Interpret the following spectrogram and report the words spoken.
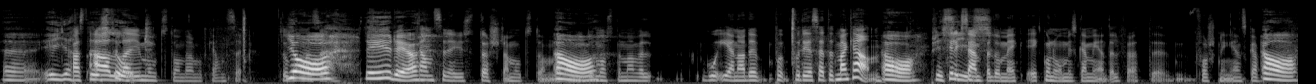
Eh, är Fast alla är ju motståndare mot cancer. ja det är ju det. Cancer är ju största motståndaren. Ja. Då måste man väl gå enade på, på, det sättet man kan. Ja, precis. Till exempel då med ekonomiska medel för att eh, forskningen ska ja,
